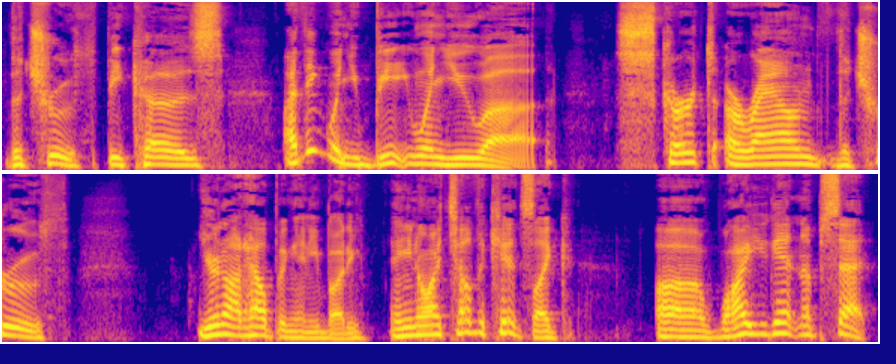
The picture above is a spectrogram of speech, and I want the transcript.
the truth because I think when you beat when you uh, skirt around the truth, you're not helping anybody. And you know, I tell the kids like uh, why are you getting upset?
